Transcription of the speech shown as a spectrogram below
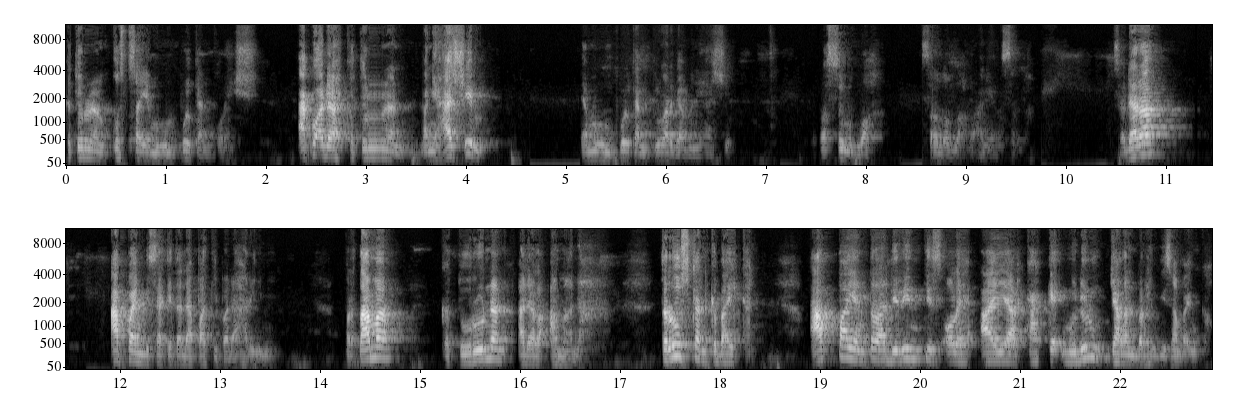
keturunan Qusay yang mengumpulkan Quraisy. Aku adalah keturunan Bani Hashim yang mengumpulkan keluarga Bani Hashim. Rasulullah Wasallam. Saudara, apa yang bisa kita dapati pada hari ini? Pertama, keturunan adalah amanah. Teruskan kebaikan. Apa yang telah dirintis oleh ayah kakekmu dulu, jangan berhenti sampai engkau.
